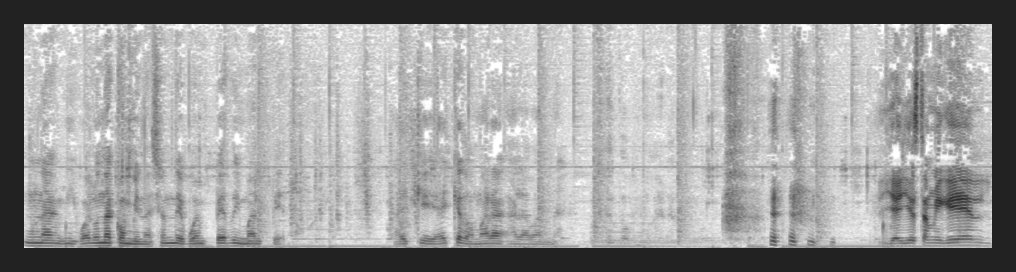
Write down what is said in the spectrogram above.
una igual una combinación de buen pedo y mal pedo. Hay que hay que domar a, a la banda. Y ahí está Miguel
